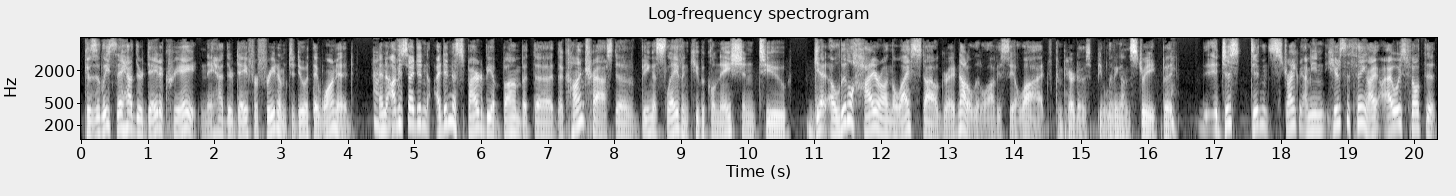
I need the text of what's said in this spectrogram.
Because at least they had their day to create and they had their day for freedom to do what they wanted. Uh-huh. And obviously, I didn't. I didn't aspire to be a bum, but the the contrast of being a slave in cubicle nation to get a little higher on the lifestyle grade, not a little, obviously a lot compared to living on the street, but it just didn't strike me. I mean, here's the thing: I, I always felt that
